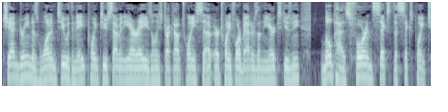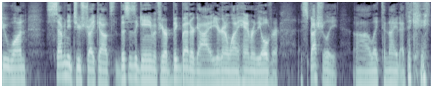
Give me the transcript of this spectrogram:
Chad Green is one and two with an 8.27 ERA. He's only struck out 27 or 24 batters on the year. Excuse me. Lopez four and six with a 6.21. 72 strikeouts. This is a game. If you're a big better guy, you're going to want to hammer the over, especially uh, like tonight. I think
